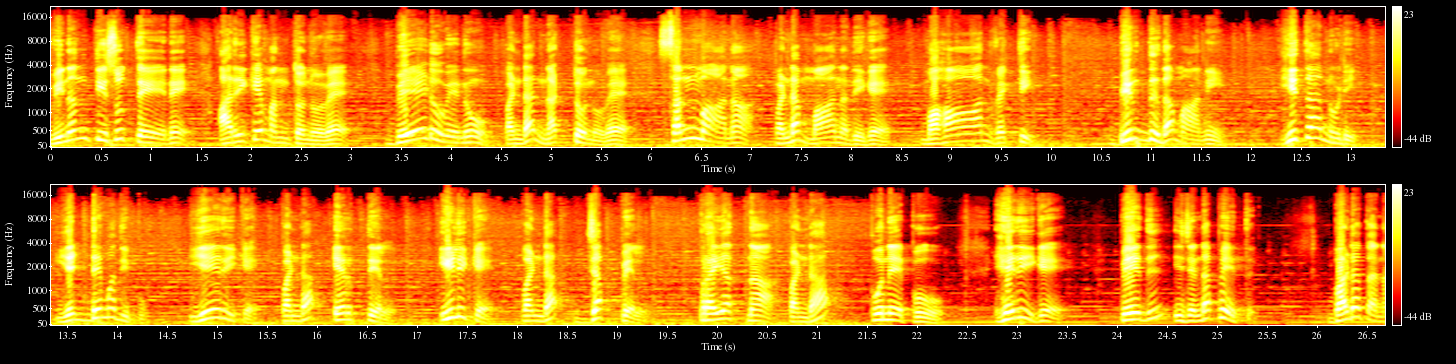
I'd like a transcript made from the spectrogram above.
ವಿನಂತಿಸುತ್ತೇನೆ, ಅರಿಕೆ ಮಂತೊನುವೆ. ಬೇಡುವೆನು ಪಂಡ ನಟ್ಟುನುವೆ, ಸನ್ಮಾನ ಪಂಡ ಮಾನದಿಗೆ, ಮಹಾನ್ ವ್ಯಕ್ತಿ, ಬಿರ್ದುದ ಮಾನಿ, ಹಿತ ನುಡಿ, ಎಡ್ಡೆ ಮದಿಪು, ಏರಿಕೆ ಪಂಡ ಎರ್ತೆಲ್, ಇಳಿಕೆ ಪಂಡ ಜಪ್ಪೆಲ್, ಪ್ರಯತ್ನ ಪಂಡ ಪುನೆಪು, ಹೆರಿಗೆ ಪೇದು ಇಜೆಂಡ ಪೇತ್, ಬಡತನ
